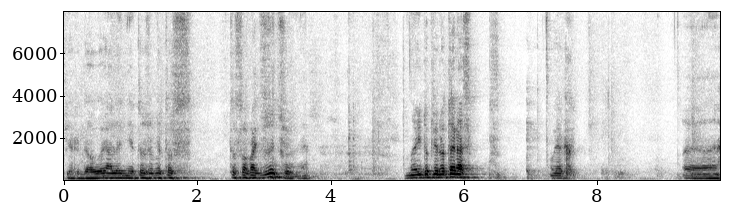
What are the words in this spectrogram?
pierdoły, ale nie to, żeby to stosować w życiu. Nie? No i dopiero teraz, jak e,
